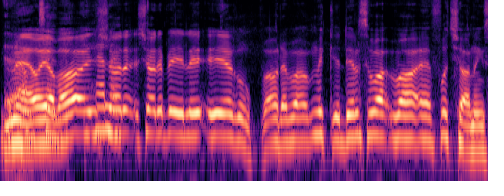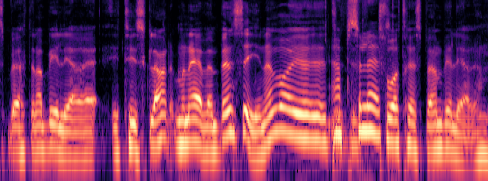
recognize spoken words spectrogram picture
Nej, och jag var, körde, körde bil i, i Europa och det var mycket, dels var, var eh, fortkörningsböterna billigare i Tyskland men även bensinen var ju t- Absolut. två, tre spänn billigare.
